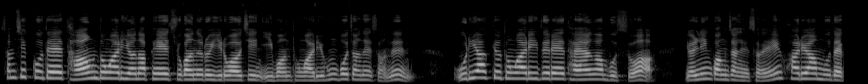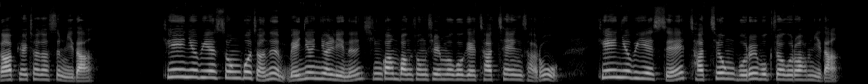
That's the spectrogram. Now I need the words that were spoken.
39대 다음 동아리 연합회의 주관으로 이루어진 이번 동아리 홍보전에서는 우리 학교 동아리들의 다양한 부스와 열린 광장에서의 화려한 무대가 펼쳐졌습니다. KNUBS 홍보전은 매년 열리는 신관방송 실무국의 자체 행사로 KNUBS의 자체 홍보를 목적으로 합니다.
